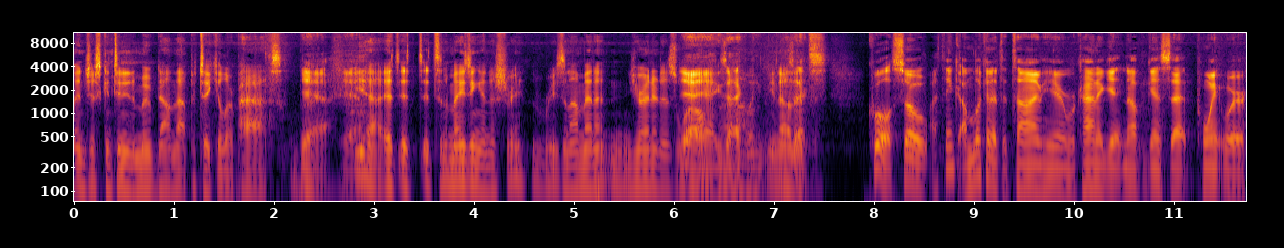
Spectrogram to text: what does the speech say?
and just continue to move down that particular path. But Yeah, yeah. yeah. It, it, it's an amazing industry. The reason I'm in it, and you're in it as well. Yeah, yeah, exactly. Um, you know, Exactly. that's Cool. So I think I'm looking at the time here. We're kind of getting up against that point where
